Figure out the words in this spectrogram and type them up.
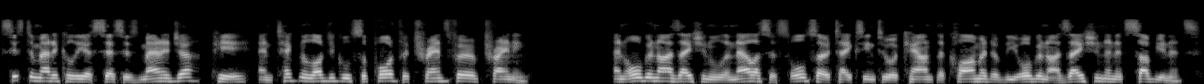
systematically assesses manager, peer, and technological support for transfer of training. An organizational analysis also takes into account the climate of the organization and its subunits.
